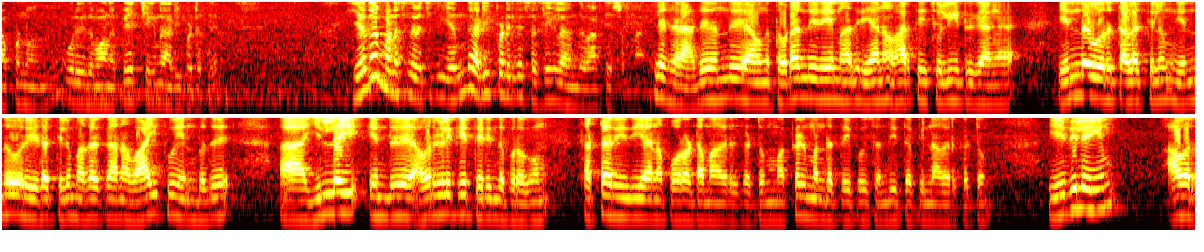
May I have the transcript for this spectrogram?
அப்படின்னு வந்து ஒரு விதமான பேச்சுக்குன்னு அடிபட்டது. எதை மனசில் வச்சுட்டு எந்த அடிப்படையில் சசிகலா அந்த வார்த்தையை சொன்னாங்க? இல்லை சார் அது வந்து அவங்க தொடர்ந்து இதே மாதிரியான வார்த்தையை சொல்லிகிட்டு இருக்காங்க. எந்த ஒரு தளத்திலும் எந்த ஒரு இடத்திலும் அதற்கான வாய்ப்பு என்பது இல்லை என்று அவர்களுக்கே தெரிந்த பிறகும் சட்ட ரீதியான போராட்டமாக இருக்கட்டும் மக்கள் மன்றத்தை போய் சந்தித்த பின்னாக இருக்கட்டும் எதிலேயும் அவர்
